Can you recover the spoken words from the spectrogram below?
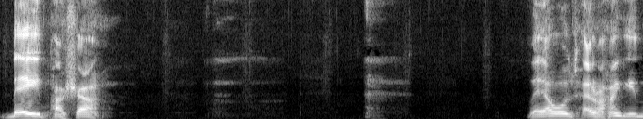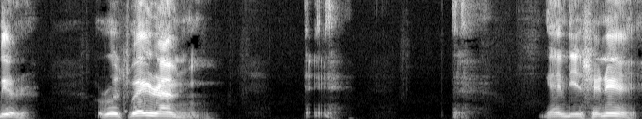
bey, paşa, veyahut herhangi bir rütbeyle kendisini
